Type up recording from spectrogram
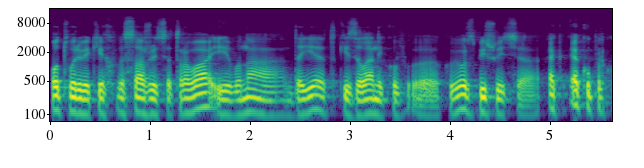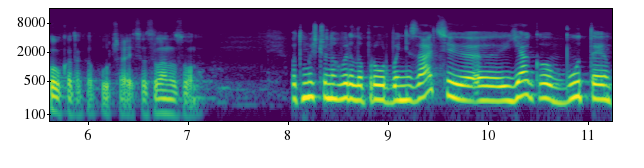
отвори, в яких висаджується трава, і вона дає такий зелений ков- е, збільшується. Ек- Екопарковка така виходить, зелена зона. От ми щойно говорили про урбанізацію. Е, Як бути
